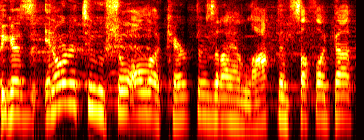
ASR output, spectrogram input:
because in order to show all the characters that I unlocked and stuff like that,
